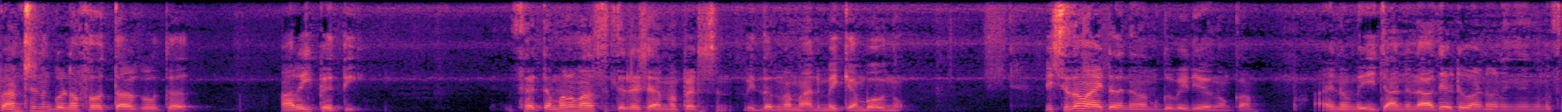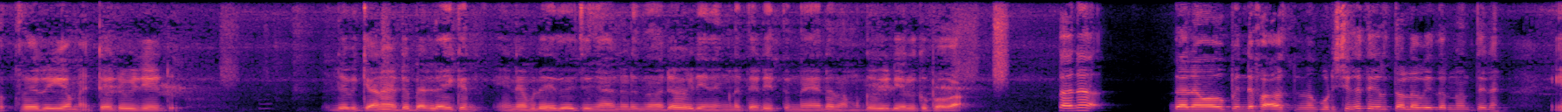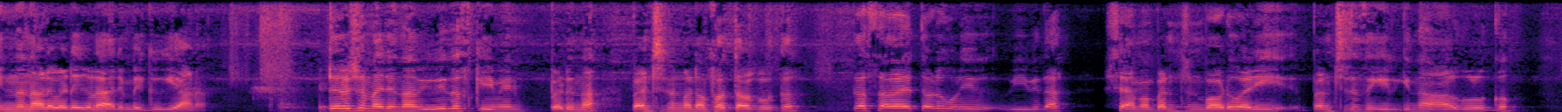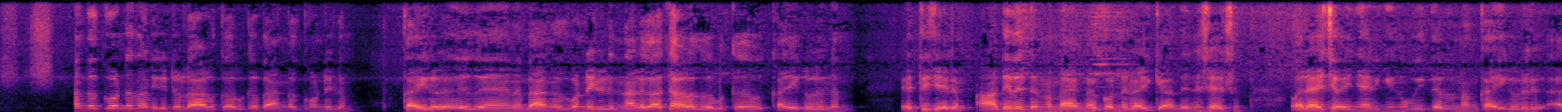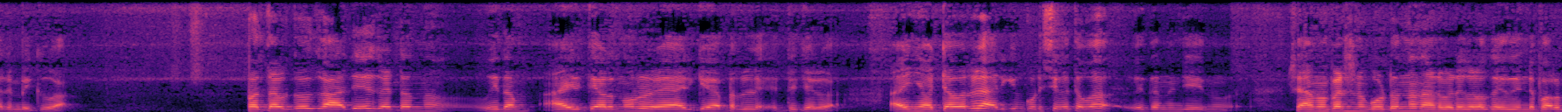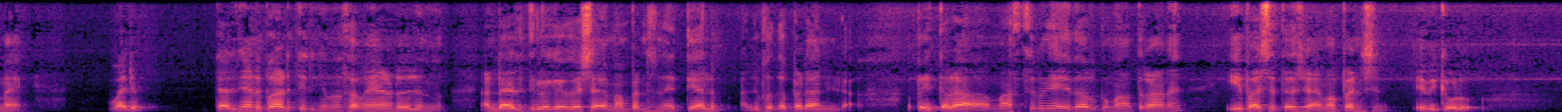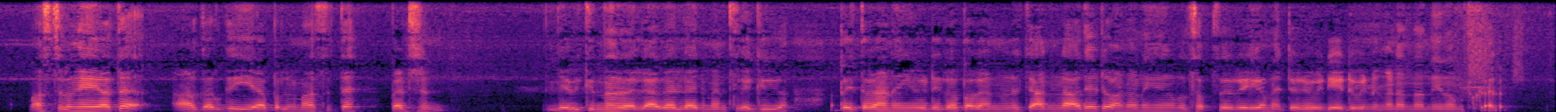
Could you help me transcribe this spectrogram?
Pension ഗുണഭോക്താക്കൾക്ക് അറിയിപ്പെത്തി. September മാസത്തിലെ ക്ഷേമ പെൻഷൻ വിതരണം ആരംഭിക്കാൻ പോകുന്നു. വിശദമായിട്ട് തന്നെ നമുക്ക് വീഡിയോ നോക്കാം. അതിനു മുമ്പ് ഈ ചാനൽ ആദ്യമായിട്ട് കാണുകയാണെങ്കിൽ നിങ്ങൾ സബ്സ്ക്രൈബ് ചെയ്യുക മറ്റൊരു വീഡിയോ ആയിട്ട് ലഭിക്കാനായിട്ട് ബെല്ലൈക്കൻ എനേബിൾ ചെയ്ത് വെച്ച് ഞാനിടുന്ന ഓരോ വീഡിയോ നിങ്ങളെ തേടി എത്തുന്നേരം നമുക്ക് വീഡിയോയിലേക്ക് പോകാം. ധന ധനവകുപ്പിന്റെ ഭാഗത്തു നിന്ന് കുടിശ്ശിക തീർത്തുള്ള വിതരണത്തിന് ഇന്ന് നടപടികൾ ആരംഭിക്കുകയാണ്. എട്ട് ലക്ഷം വരുന്ന വിവിധ സ്കീമിൽ പെടുന്ന പെൻഷനുകളുടെ ഗുണഭോക്താക്കൾക്ക് സഹായത്തോടുകൂടി സഹായത്തോടു കൂടി വിവിധ ക്ഷേമ പെൻഷൻ ബോർഡ് വഴി പെൻഷൻ സ്വീകരിക്കുന്ന ആളുകൾക്കും ബാങ്ക് അക്കൗണ്ട് നൽകിയിട്ടുള്ള ആൾക്കാർക്ക് ബാങ്ക് അക്കൗണ്ടിലും കൈകൾ ബാങ്ക് അക്കൗണ്ടിൽ നൽകാത്ത ആളുകൾക്ക് കൈകളിലും എത്തിച്ചേരും. ആദ്യ വിതരണം ബാങ്ക് അക്കൗണ്ടിൽ അയക്കുക അതിനുശേഷം ഒരാഴ്ച കഴിഞ്ഞായിരിക്കും വിതരണം കൈകളിൽ ആരംഭിക്കുക. ഭർത്താക്കൾക്ക് ആദ്യ ഘട്ടം വിധം ആയിരത്തി അറുന്നൂറ് രൂപയായിരിക്കും ഏപ്രിലിൽ എത്തിച്ചേരുക. കഴിഞ്ഞ ഒറ്റവറിലായിരിക്കും കുടിശ്ശിക തുക വിതരണം ചെയ്യുന്നത്. ക്ഷേമ പെൻഷൻ കൂട്ടുന്ന നടപടികളൊക്കെ ഇതിന്റെ പുറമെ വരും. തെരഞ്ഞെടുപ്പ് അടുത്തിരിക്കുന്ന സമയമാണ് ഒരു രണ്ടായിരത്തിലേക്കൊക്കെ ക്ഷേമ പെൻഷൻ എത്തിയാലും അത്ഭുതപ്പെടാനില്ല. അപ്പൊ ഇത്ര മാസ്റ്ററിങ് ചെയ്തവർക്ക് മാത്രമാണ് ഈ പക്ഷത്തെ ക്ഷേമ പെൻഷൻ ലഭിക്കുള്ളൂ. മാസ്റ്ററിങ് ചെയ്യാത്ത ആൾക്കാർക്ക് ഈ ഏപ്രിൽ മാസത്തെ പെൻഷൻ ലഭിക്കുന്നതല്ല. അതെല്ലാവരും മനസ്സിലാക്കുക. അപ്പോൾ ഇത്രയാണ് ഈ വീഡിയോ പറയാനുള്ള ചാനൽ ആദ്യമായിട്ട് കാണുകയാണെങ്കിൽ നിങ്ങൾ സബ്സ്ക്രൈബ് ചെയ്യുക. മറ്റൊരു വീഡിയോ ആയിട്ട് വീണ്ടും കാണാം. നന്ദി നമസ്കാരം.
